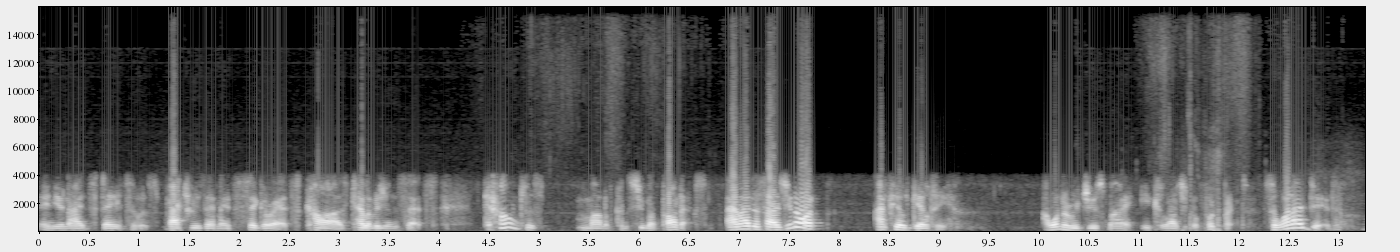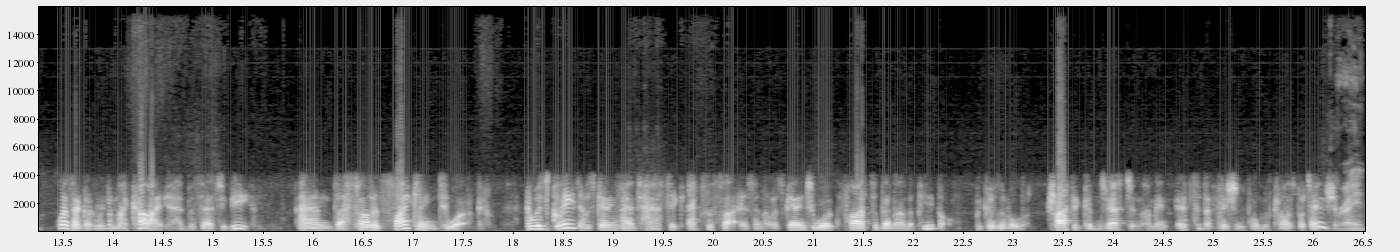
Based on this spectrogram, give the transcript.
in the United States. It was factories that made cigarettes, cars, television sets, countless amount of consumer products. And I decided, you know what? I feel guilty. I want to reduce my ecological footprint. So what I did was I got rid of my car. I had this SUV. And I started cycling to work. It was great. I was getting fantastic exercise and I was getting to work faster than other people because of all the traffic congestion. I mean, it's an efficient form of transportation. Right.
